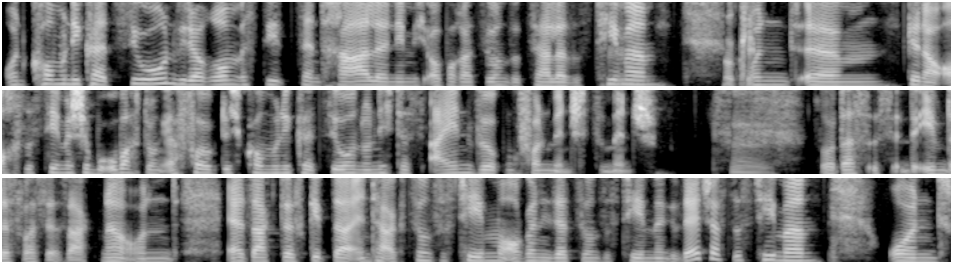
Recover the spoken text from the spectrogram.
und Kommunikation wiederum ist die zentrale, nämlich Operation sozialer Systeme. Hm. Okay. Und ähm, genau, auch systemische Beobachtung erfolgt durch Kommunikation und nicht das Einwirken von Mensch zu Mensch. Hm. So, das ist eben das, was er sagt. Ne? Und er sagt, es gibt da Interaktionssysteme, Organisationssysteme, Gesellschaftssysteme. Und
